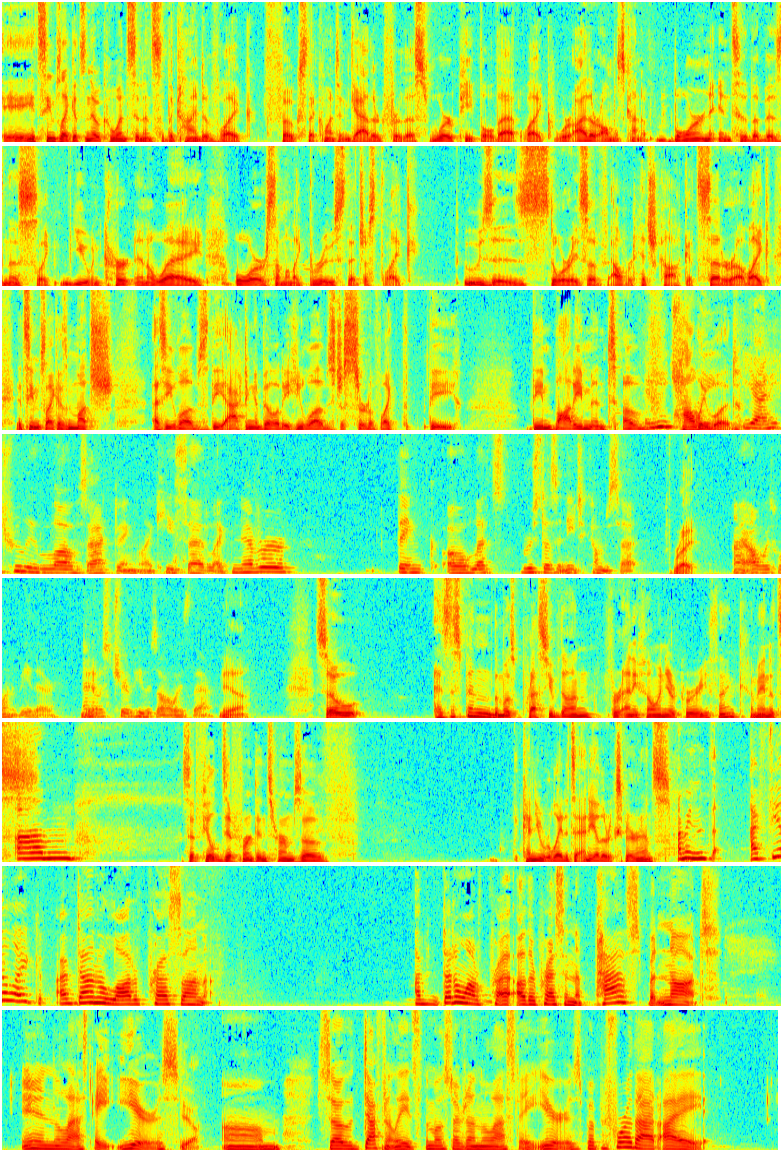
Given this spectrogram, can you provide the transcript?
It seems like it's no coincidence that the kind of like folks that Quentin gathered for this were people that like were either almost kind of born into the business, like you and Kurt in a way, or someone like Bruce that just like oozes stories of Alfred Hitchcock, etc. Like it seems like as much as he loves the acting ability, he loves just sort of like the the, embodiment of truly- Hollywood. Yeah, and he truly loves acting. Like he said, like never think, oh, let's Bruce doesn't need to come to set. Right. I always want to be there, and Yeah. it was true. He was always there. Yeah. So has this been the most press you've done for any film in your career, you think? I mean, it's Um, Does it feel different in terms of? Can you relate it to any other experience? I mean, I feel like I've done a lot of press on. I've done a lot of pre- other press in the past, but not in the last eight years. Yeah. So definitely, it's the most I've done in the last eight years. But before that, I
